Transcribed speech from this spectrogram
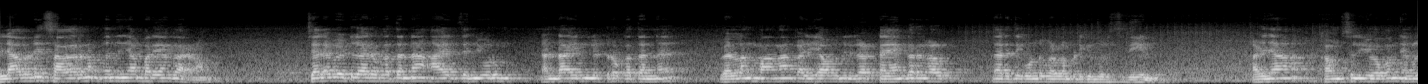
എല്ലാവരുടെയും സഹകരണം എന്ന് ഞാൻ പറയാൻ കാരണം ചില വീട്ടുകാരൊക്കെ തന്നെ ആയിരത്തി അഞ്ഞൂറും രണ്ടായിരം ലിറ്ററൊക്കെ തന്നെ വെള്ളം വാങ്ങാൻ കഴിയാവുന്നില്ല ടാങ്കറുകൾ നിരത്തിക്കൊണ്ട് വെള്ളം പിടിക്കുന്ന ഒരു സ്ഥിതിയുണ്ട്. കഴിഞ്ഞ കൗൺസിൽ യോഗം ഞങ്ങൾ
